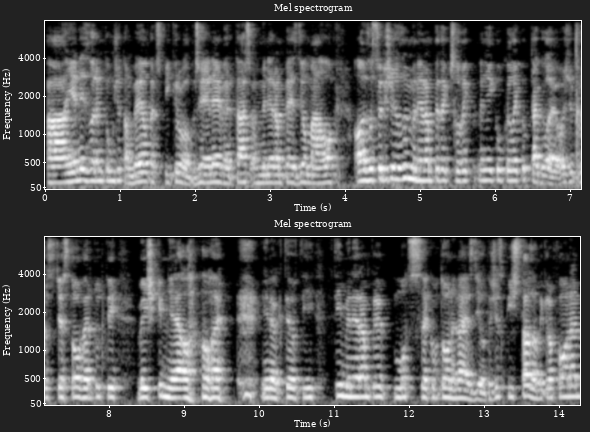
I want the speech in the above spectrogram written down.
A Jeny vzhledem k tomu, že tam byl, tak speakeroval, je vertář a v minirampě jezdil málo, ale zase když jezdil v minirampě, tak člověk na něj koukal jako takhle, jo? že prostě z toho vertu ty vejšky měl, ale jinak tyjo, v té v minirampě moc jako toho nenajezdil, takže spíš stál za mikrofonem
